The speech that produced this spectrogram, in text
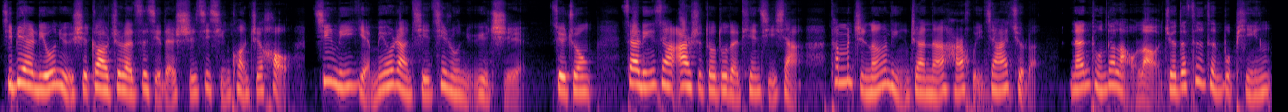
即便刘女士告知了自己的实际情况之后，经理也没有让其进入女浴池。最终，在零下二十多度的天气下，他们只能领着男孩回家去了。男童的姥姥觉得愤愤不平，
